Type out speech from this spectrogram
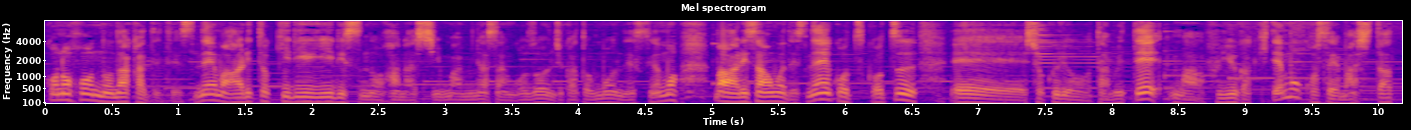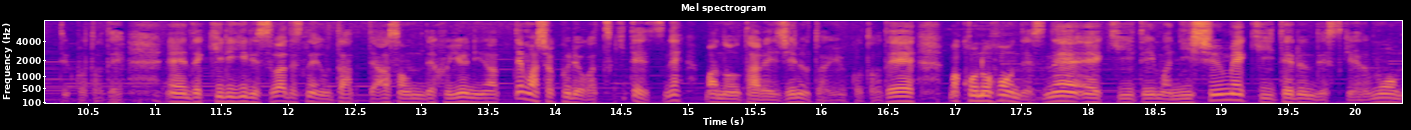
この本の中でですね、まあ、アリとキリギリスの話、まあ、皆さんご存知かと思うんですけども、まあ、アリさんはですね、コツコツ、えー、食料を貯めて、まあ、冬が来ても越せましたっていうことで、えー、で、キリギリスはですね、歌って遊んで冬になって、まあ、食料が尽きてですね、まあ、ノータレ死ぬといういうことで、まあ、この本ですね、え、聞いて今2週目聞いてるんですけれども、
